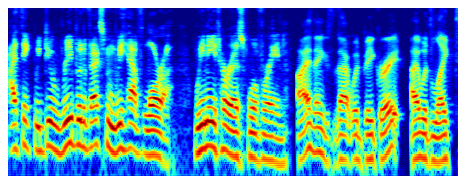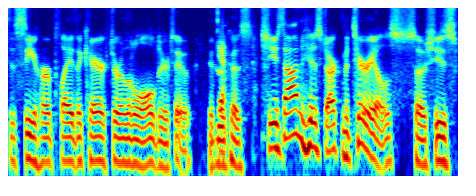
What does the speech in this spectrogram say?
I think we do a reboot of X Men. We have Laura. We need her as Wolverine. I think that would be great. I would like to see her play the character a little older too, you know, Yeah. because she's on his Dark Materials, so she's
